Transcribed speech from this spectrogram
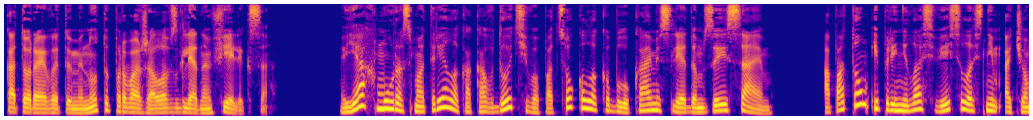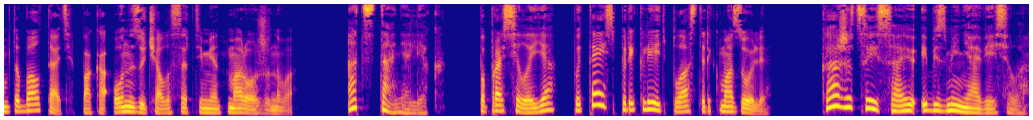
которая в эту минуту провожала взглядом Феликса. Я хмуро смотрела, как Авдотьева подсокала каблуками следом за Исаем, а потом и принялась весело с ним о чем-то болтать, пока он изучал ассортимент мороженого. «Отстань, Олег», — попросила я, пытаясь приклеить пластырь к мозоли. Кажется, Исаю и без меня весело.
